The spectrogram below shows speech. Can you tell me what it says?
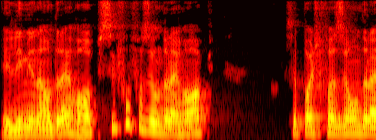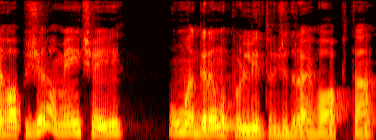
eliminar o dry hop. Se for fazer um dry hop, você pode fazer um dry hop geralmente aí 1 grama por litro de dry hop, tá?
